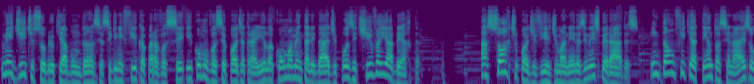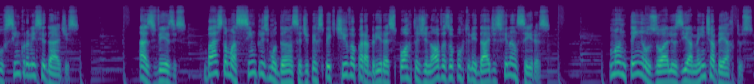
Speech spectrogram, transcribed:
Medite sobre o que a abundância significa para você e como você pode atraí-la com uma mentalidade positiva e aberta. A sorte pode vir de maneiras inesperadas, então fique atento a sinais ou sincronicidades. Às vezes, basta uma simples mudança de perspectiva para abrir as portas de novas oportunidades financeiras. Mantenha os olhos e a mente abertos.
